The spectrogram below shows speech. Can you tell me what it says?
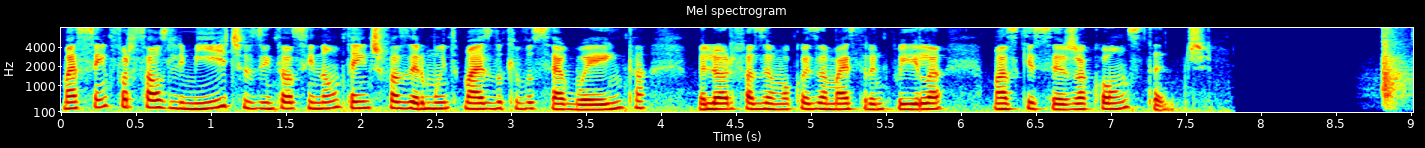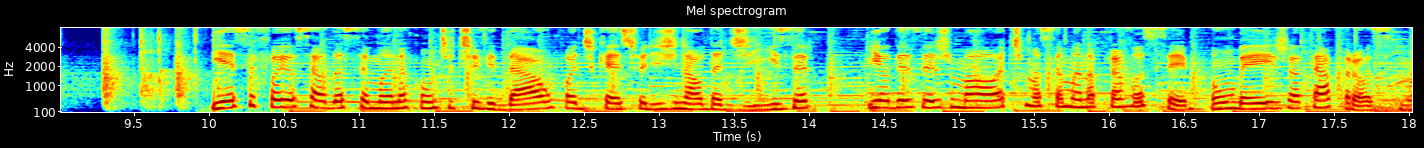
Mas sem forçar os limites, então assim, não tente fazer muito mais do que você aguenta. Melhor fazer uma coisa mais tranquila, mas que seja constante. E esse foi o Céu da Semana com Titi um podcast original da Deezer. E eu desejo uma ótima semana para você. Um beijo, até a próxima.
